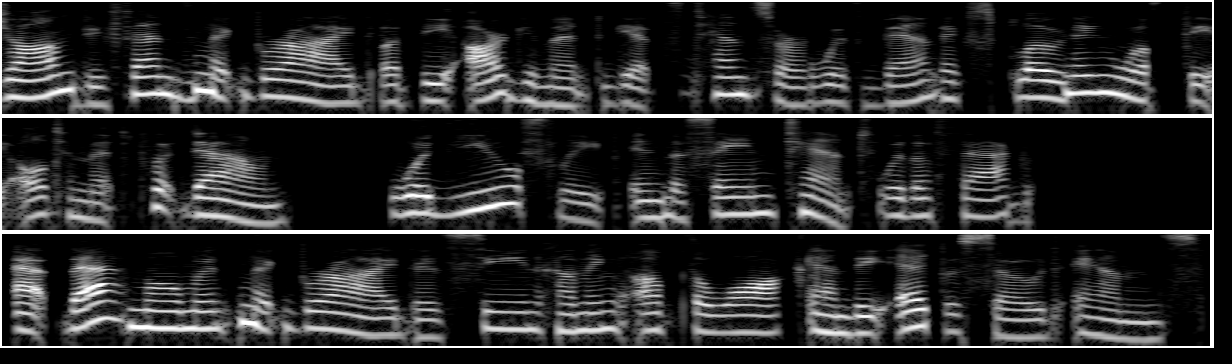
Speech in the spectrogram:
John defends McBride but the argument gets tenser with Ben exploding with the ultimate put-down. Would you sleep in the same tent with a fag? At that moment McBride is seen coming up the walk and the episode ends.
